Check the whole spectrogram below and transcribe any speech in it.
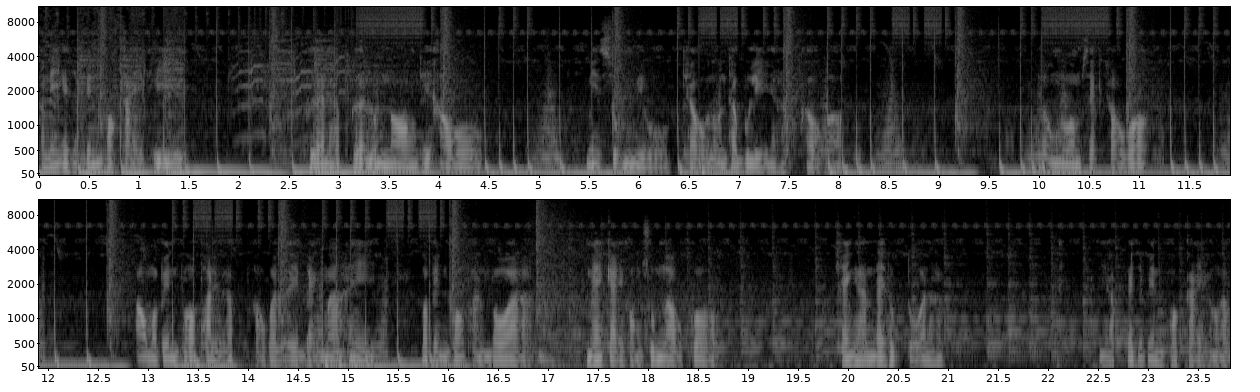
อันนี้ก็จะเป็นพ่อไก่ที่เพื่อนนะครับเพื่อนรุ่นน้องที่เขามีซุ้มอยู่แถวนนทบุรีนะครับ เขาก็ ลงนวมเสร็จเขาก็เอามาเป็นพ่อพันธุ์ครับ เขาก็เลยแบ่งมาให้มาเป็นพ่อพันธุ์เพราะว่า แม่ไก่ของซุ้มเราก็ใช้งานได้ทุกตัวนะครับนี่ครับก็จะเป็นพ่อไก่ของเรา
